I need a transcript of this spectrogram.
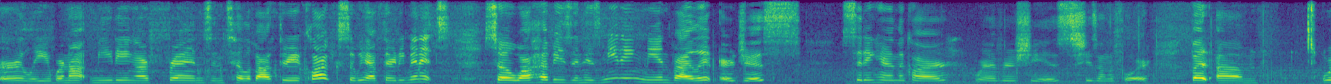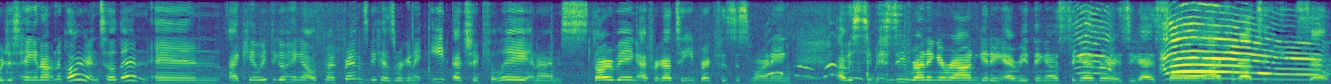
early. We're not meeting our friends until about three o'clock, so we have 30 minutes. So while hubby's in his meeting, me and Violet are just sitting here in the car wherever she is she's on the floor but um we're just hanging out in the car until then and i can't wait to go hang out with my friends because we're gonna eat at chick-fil-a and i'm starving. I forgot to eat breakfast this morning. I was too busy running around getting everything else together as you guys saw. I forgot to eat so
